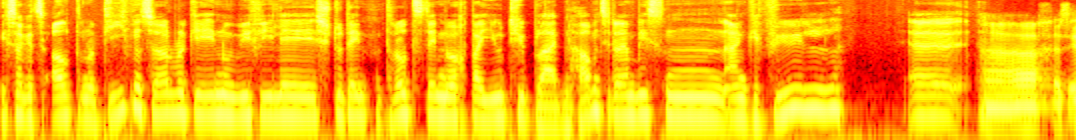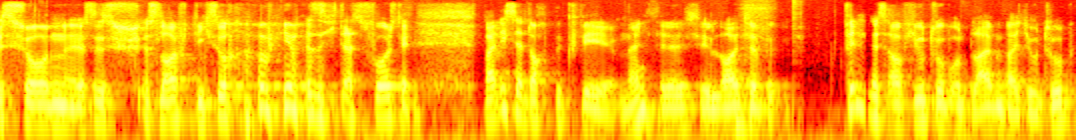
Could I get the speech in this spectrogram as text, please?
ich sage jetzt, alternativen Server gehen und wie viele Studenten trotzdem noch bei YouTube bleiben? Haben Sie da ein bisschen ein Gefühl? Äh Ach, es ist schon, es ist, es läuft nicht so, wie man sich das vorstellt. Weil ist ja doch bequem. Ne? Die, die Leute finden es auf YouTube und bleiben bei YouTube.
